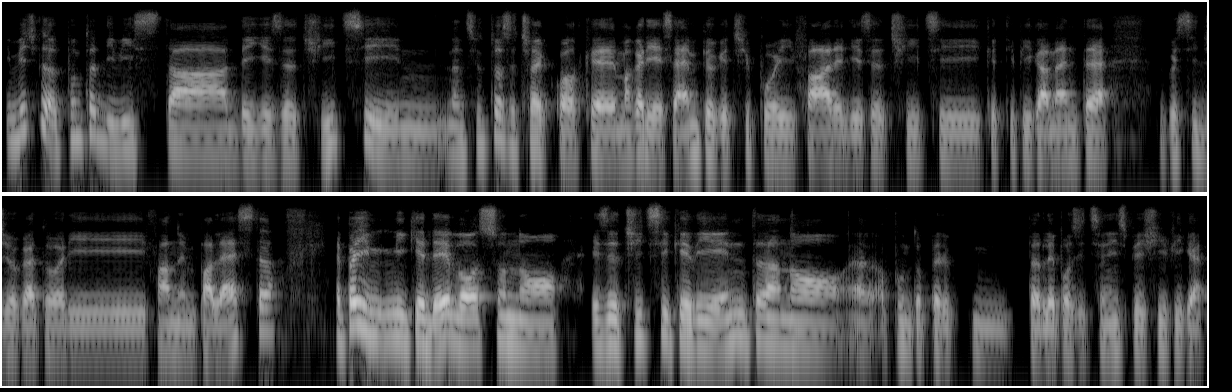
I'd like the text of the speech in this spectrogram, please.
invece dal punto di vista degli esercizi, innanzitutto se c'è qualche magari esempio che ci puoi fare di esercizi che tipicamente questi giocatori fanno in palestra. E poi mi chiedevo, sono esercizi che rientrano eh, appunto per, per, le posizioni specifiche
